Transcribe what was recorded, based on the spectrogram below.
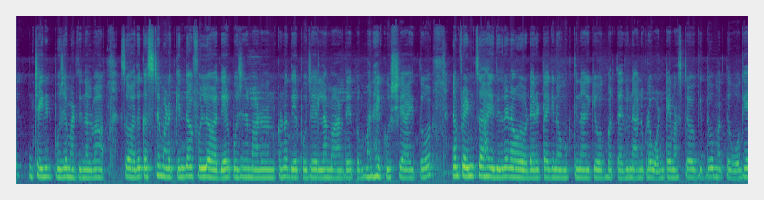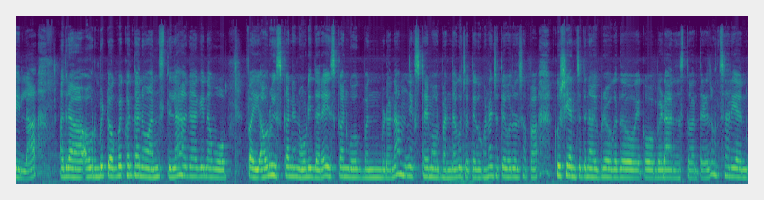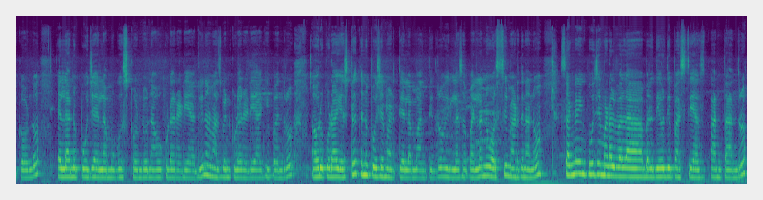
ಚೈನಿಟ್ ಪೂಜೆ ಮಾಡ್ತೀನಲ್ವಾ? ಸೊ ಅದಕ್ಕಷ್ಟೇ ಮಾಡೋದ್ಕಿಂತ ಫುಲ್ ದೇವ್ರ ಪೂಜೆನೇ ಮಾಡೋಣ ಅಂದ್ಕೊಂಡು ದೇವ್ರ ಪೂಜೆ ಎಲ್ಲ ಮಾಡಿದೆ. ತುಂಬಾ ಖುಷಿ ಆಯಿತು. ನಮ್ಮ ಫ್ರೆಂಡ್ಸ್ ಸಹ ಇದ್ದಿದ್ರೆ ನಾವು ಡೈರೆಕ್ಟಾಗಿ ನಾವು ಮುಕ್ತಿನಾಗಕ್ಕೆ ಹೋಗಿ ಬರ್ತಾಯಿದ್ವಿ ನಾನು ಕೂಡ ಒನ್ ಟೈಮ್ ಅಷ್ಟೇ ಹೋಗಿದ್ದು. ಮತ್ತು ಹೋಗೇ ಇಲ್ಲ. ಅದರ ಅವ್ರನ್ನ ಬಿಟ್ಟು ಹೋಗ್ಬೇಕು ಅಂತ ನಾವು ಅನ್ನಿಸ್ತಿಲ್ಲ ಹಾಗಾಗಿ ನಾವು ಫೈ, ಅವರು ಇಸ್ಕಾನ್ ನೋಡಿದ್ದಾರೆ, ಇಸ್ಕಾನ್ಗೆ ಹೋಗಿ ಬಂದುಬಿಡೋಣ. ನೆಕ್ಸ್ಟ್ ಟೈಮ್ ಅವ್ರು ಬಂದಾಗ ಜೊತೆಗೆ ಹೋಗೋಣ. ಜೊತೆಗೆ ಅವರು ಸ್ವಲ್ಪ ಖುಷಿ ಅನಿಸುತ್ತೆ ನಾವಿಬ್ಬರೇ ಹೋಗೋದು ಯಾಕೋ ಬೇಡ ಅನ್ನಿಸ್ತು ಅಂತ ಹೇಳಿದ್ರು. ಸರಿ ಅಂದ್ಕೊಂಡು ಎಲ್ಲನೂ ಪೂಜೆ ಎಲ್ಲ ಮುಗಿಸ್ಕೊಂಡು ನಾವು ಕೂಡ ರೆಡಿ ಆದ್ವಿ. ನಮ್ಮ ಹಸ್ಬೆಂಡ್ ಕೂಡ ರೆಡಿಯಾಗಿ ಬಂದರು. ಅವರು ಕೂಡ ಎಷ್ಟೊತ್ತನ್ನು ಪೂಜೆ ಮಾಡ್ತೀಯಲ್ಲಮ್ಮ ಅಂತಿದ್ರು. ಇಲ್ಲ ಸ್ವಲ್ಪ ಎಲ್ಲನೂ ಒರೆಸಿ ಮಾಡಿದೆ ನಾನು. ಸಂಡೆ ನೀನು ಪೂಜೆ ಮಾಡಲ್ವಲ್ಲ, ಬರೀ ದೇವ್ರ ದೀಪ ಅಸ್ತಿ ಅಂತ ಅಂದರು.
